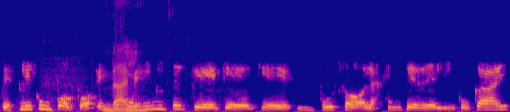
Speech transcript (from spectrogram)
te explico un poco. Este es un límite que, que, impuso la gente del INCUCAI.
